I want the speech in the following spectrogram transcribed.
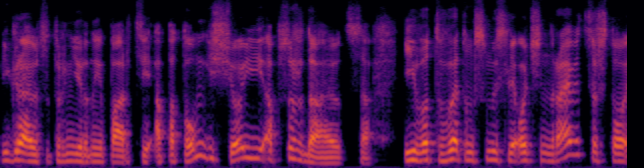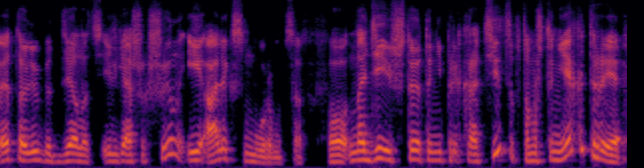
играются турнирные партии, а потом еще и обсуждаются. И вот в этом смысле очень нравится, что это любят делать Илья Шикшин и Алекс Муромцев. Надеюсь, что это не прекратится, потому что некоторые,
